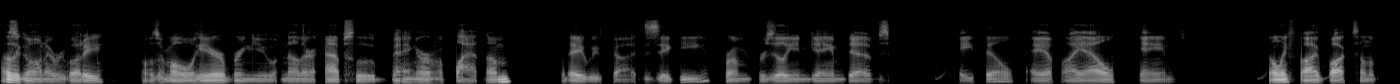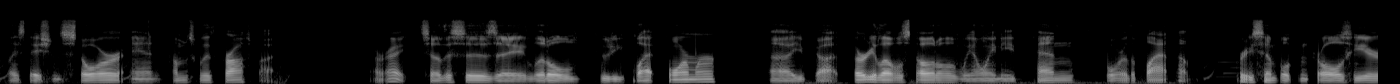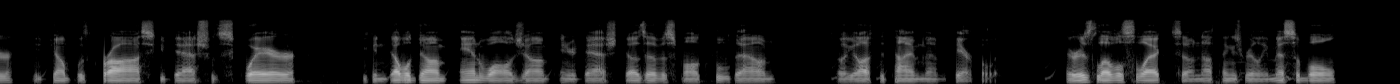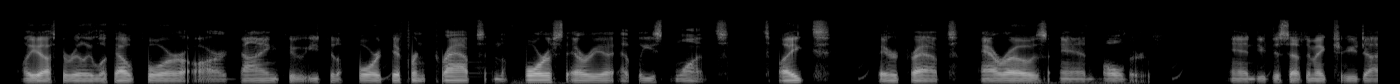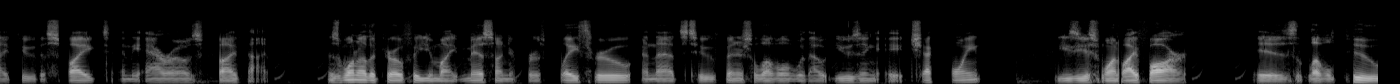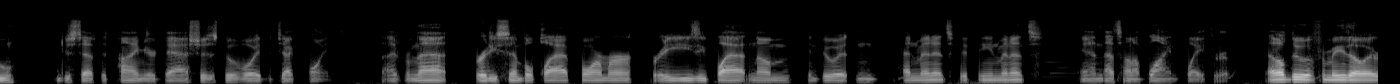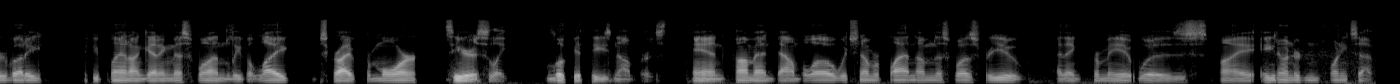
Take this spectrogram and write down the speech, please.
How's it going, everybody? Pozermobil here, bring you another absolute banger of a platinum. Today we've got Ziggy from Brazilian game devs AFIL, AFIL games. It's only five bucks on the PlayStation Store and comes with crossbuy. All right, so this is a little 2D platformer. Uh, you've got 30 levels total. We only need 10 for the platinum. Pretty simple controls here. You jump with cross, you dash with square. You can double jump and wall jump, and your dash does have a small cooldown, so you'll have to time them carefully. There is level select, so nothing's really missable. All you have to really look out for are dying to each of the four different traps in the forest area at least once. Spikes, bear traps, arrows, and boulders and you just have to make sure you die to the spikes and the arrows five times. There's one other trophy you might miss on your first playthrough, and that's to finish a level without using a checkpoint. The easiest one by far is level 2. You just have to time your dashes to avoid the checkpoints. Aside from that, pretty simple platformer, pretty easy platinum. You can do it in 10 minutes, 15 minutes, and that's on a blind playthrough. That'll do it for me, though, everybody. If you plan on getting this one, leave a like, subscribe for more. Seriously, look at these numbers and comment down below which number platinum this was for you. I think for me it was my 827.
